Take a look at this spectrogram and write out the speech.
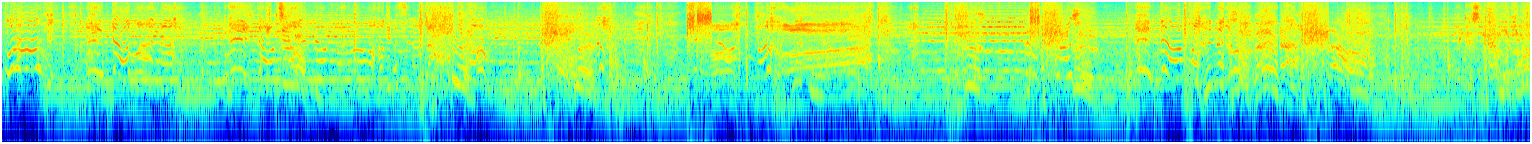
Wag! Tama na! Tama Tiyo! na! Tama na! Tigas na mo ito mo!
